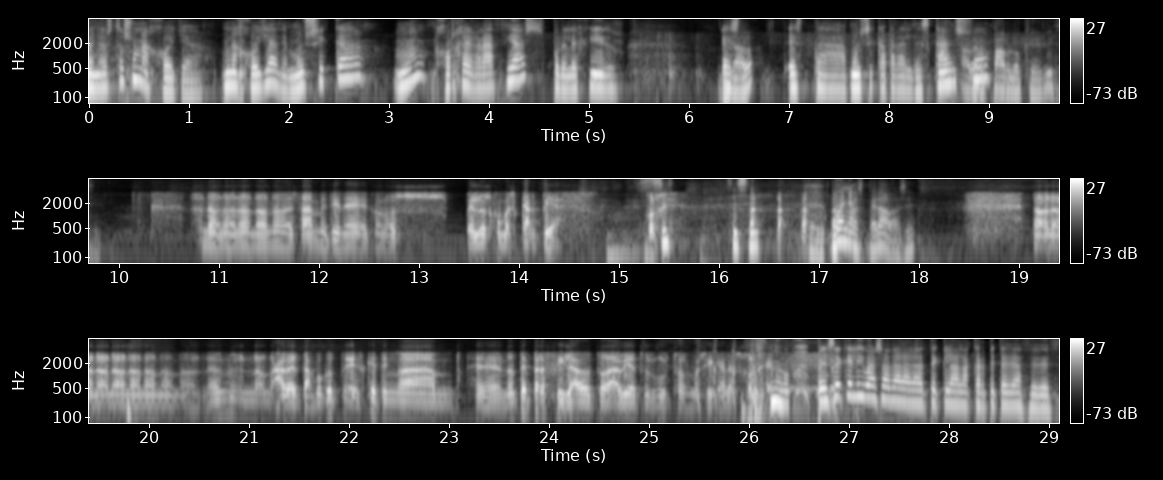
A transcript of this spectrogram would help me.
Bueno, esto es una joya, una joya de música. ¿m? Jorge, gracias por elegir esta música para el A ver, descanso. Pablo, ¿qué dice? No, no, no, no, no, esta me tiene con los pelos como escarpias. Jorge. Sí, sí. No te Bueno. esperabas, ¿eh? No, no, no, no, no, no, no, no. A ver, tampoco es que tenga... Eh, no te he perfilado todavía tus gustos musicales, Jorge. No, pensé que le ibas a dar a la tecla a la carpeta de ACDC.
